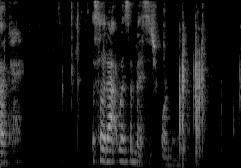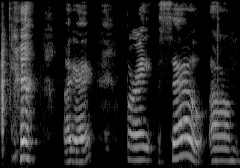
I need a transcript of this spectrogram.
Okay. So that was a message for me. okay. All right. So um,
